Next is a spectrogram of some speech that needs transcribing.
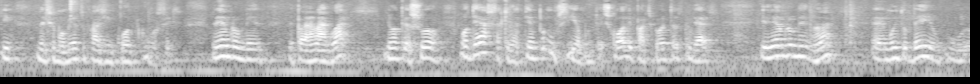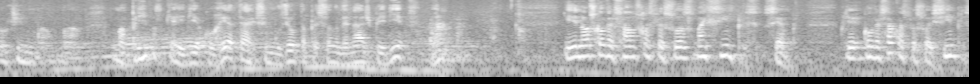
que nesse momento fazem encontro com vocês. Lembro-me de Paranaguá, de uma pessoa modesta naquele tempo, não ia muito à escola, e particularmente as mulheres. E lembro-me é, é, muito bem, eu, eu tinha uma, uma, uma, prima que iria correr, até esse museu está prestando homenagem para iria, né? e nós conversávamos com as pessoas mais simples, sempre. Porque conversar com as pessoas simples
